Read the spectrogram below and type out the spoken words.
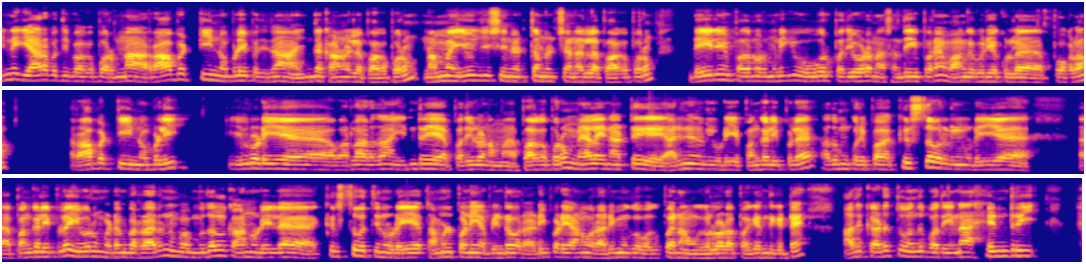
இன்னைக்கு யாரை பத்தி பார்க்க போறோம்னா, ராபர்ட் டி நொபலை பத்தி தான் இந்த காணொலியில் பார்க்க போறோம். நம்ம யூஜிசி நெட் தமிழ் சேனல்ல பார்க்க போறோம். டெய்லியும் 11 மணிக்கு ஒவ்வொரு பதிவோட நான் சந்திக்க போறேன். வாங்க வீடியோக்குள்ள போகலாம். ராபர்ட் டி நொபலி இவருடைய வரலாறு தான் இன்றைய பதிவில் நம்ம பார்க்க போகிறோம் மேலை நாட்டு அறிஞர்களுடைய பங்களிப்பில் அதுவும் குறிப்பாக கிறிஸ்தவர்களுடைய பங்களிப்புல இவரும் இடம்பெறாரு. நம்ம முதல் காணொலியில கிறிஸ்துவத்தினுடைய தமிழ் பணி அப்படின்ற ஒரு அடிப்படையான ஒரு அறிமுக வகுப்பை நான் உங்களோட பகிர்ந்துக்கிட்டேன். அதுக்கு அடுத்து வந்து பாத்தீங்கன்னா ஹென்றி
